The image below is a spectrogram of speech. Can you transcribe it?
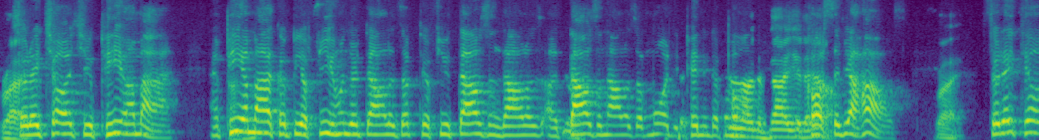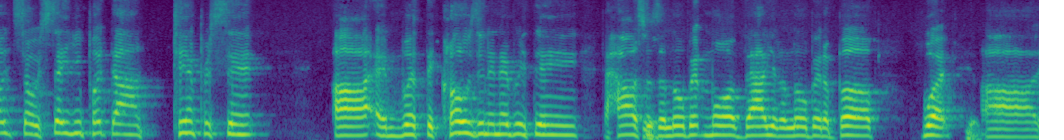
Right. So they charge you PMI, and PMI uh-huh. could be a few hundred dollars up to a few thousand dollars, a thousand dollars or more, depending upon on the value the cost of your house. Right. So they tell so say you put down 10%, uh, and with the closing and everything, the house is a little bit more valued, a little bit above what uh,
